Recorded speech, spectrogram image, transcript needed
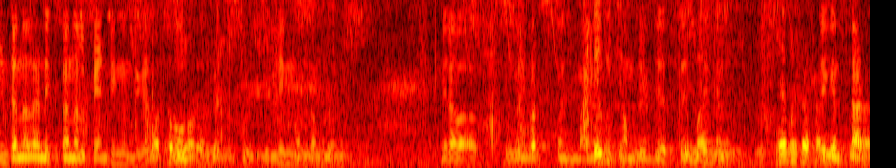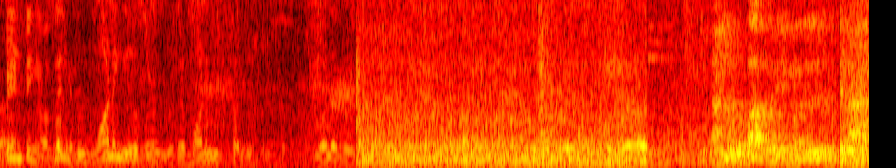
Internal and external painting ఉంది కదా? బిల్డింగ్ మొత్తం. మీరు సివిల్ వర్క్స్ కొంచెం మైనర్ కంప్లీట్ చేస్తే they can start painting morning రేపు మార్నింగ్ స్టార్ట్ చేస్తాను సార్ ఇవాళ రేపు. ఈ ఫ్యాన్ కూడా పాతది ఈ మధ్య ఫ్యాన్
